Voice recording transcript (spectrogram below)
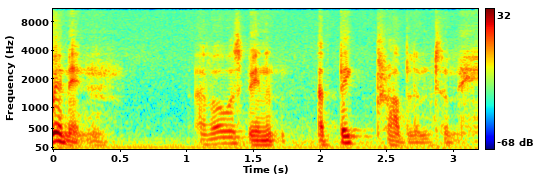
women have always been a big problem to me.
